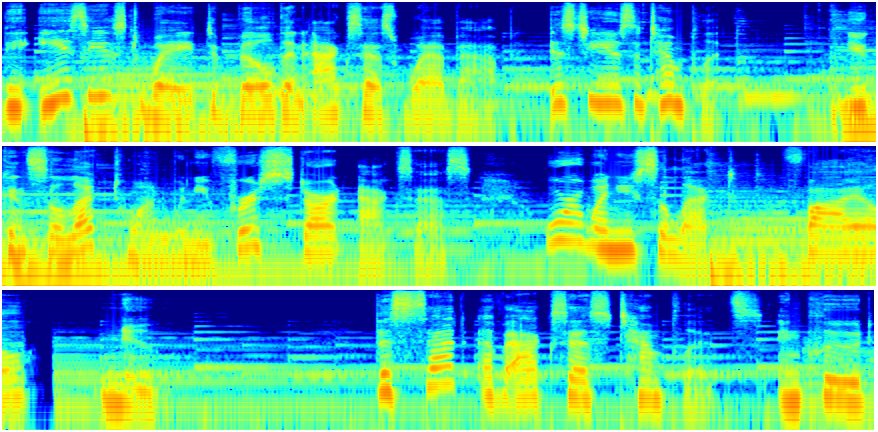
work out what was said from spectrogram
The easiest way to build an Access Web App is to use a template. You can select one when you first start Access or when you select File, New. The set of Access templates include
